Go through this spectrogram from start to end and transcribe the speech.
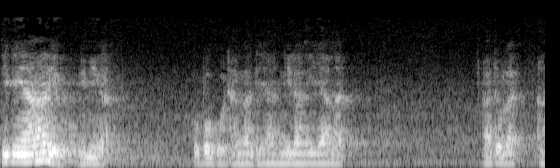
ဒီတရားတွေကိုမိမိကဟိုပုဂ္ဂိုလ်ထံကတရားနီလာနေရလိုက်အားထုတ်လိုက်အာ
